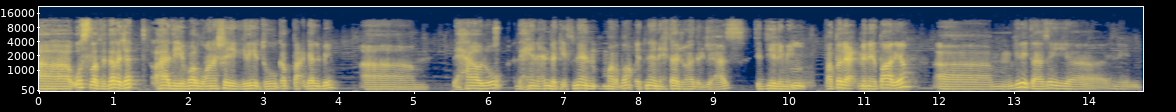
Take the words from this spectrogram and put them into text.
آه وصلت لدرجة هذه برضو أنا شيء قريته قطع قلبي. آه بيحاولوا دحين عندك اثنين مرضى اثنين يحتاجوا هذا الجهاز تديه لمين. فطلع من إيطاليا آه قريتها زي آه يعني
